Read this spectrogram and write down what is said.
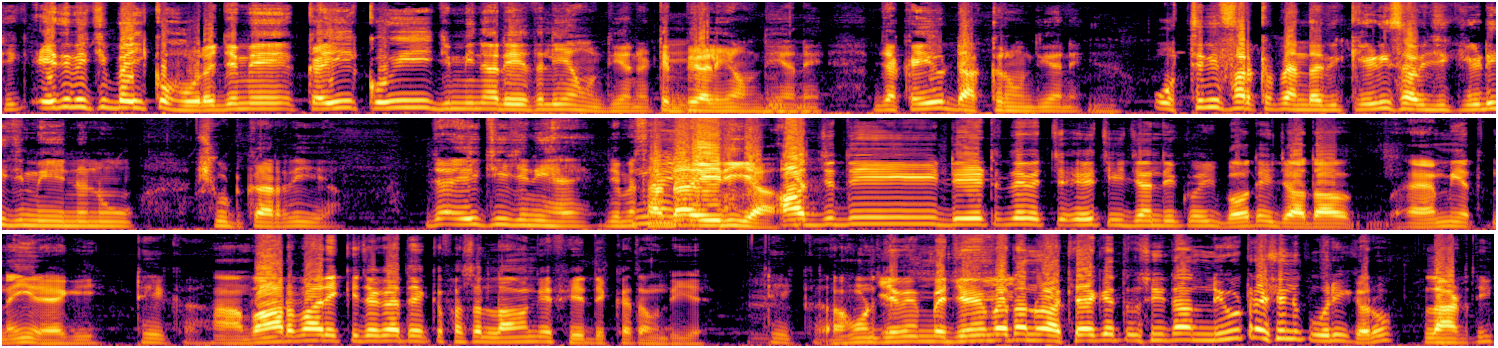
ਠੀਕ ਇਹਦੇ ਵਿੱਚ ਬਾਈ ਇੱਕ ਹੋਰ ਹੈ ਜਿਵੇਂ ਕਈ ਕੋਈ ਜ਼ਮੀਨਾਂ ਰੇਤਲੀਆਂ ਹੁੰਦੀਆਂ ਨੇ ਟਿੱਬੇ ਵਾਲੀਆਂ ਹੁੰਦੀਆਂ ਨੇ ਜਾਂ ਕਈ ਉਹ ਡਾਕਰ ਹੁੰਦੀਆਂ ਨੇ ਉੱਥੇ ਵੀ ਫ਼ਰਕ ਪੈਂਦਾ ਵੀ ਕਿਹੜੀ ਸਬਜ਼ੀ ਕਿਹੜੀ ਜ਼ਮੀਨ ਨੂੰ ਸ਼ੂਟ ਕਰ ਰਹੀ ਆ। ਜਾਂ ਇਹ ਚੀਜ਼ ਨਹੀਂ ਹੈ ਜਿਵੇਂ ਸਾਡਾ ਨਹੀਂ, ਏਰੀਆ ਅੱਜ ਦੀ ਡੇਟ ਦੇ ਵਿੱਚ ਇਹ ਚੀਜ਼ਾਂ ਦੀ ਕੋਈ ਬਹੁਤੀ ਜ਼ਿਆਦਾ ਅਹਿਮੀਅਤ ਨਹੀਂ ਰਹਿ ਗਈ। ਠੀਕ ਆ। ਹਾਂ ਵਾਰ-ਵਾਰ ਇੱਕ ਜਗ੍ਹਾ ਤੇ ਇੱਕ ਫਸਲ ਲਾਵਾਂਗੇ ਫਿਰ ਦਿੱਕਤ ਆਉਂਦੀ ਹੈ। ਠੀਕ ਤਾਂ ਆ ਹੁਣ ਜਿਵੇਂ ਮੈਂ ਜਿਵੇਂ ਮੈਂ ਤੁਹਾਨੂੰ ਆਖਿਆ ਕਿ ਤੁਸੀਂ ਤਾਂ ਨਿਊਟ੍ਰੀਸ਼ਨ ਪੂਰੀ ਕਰੋ ਪਲਾਂਟ ਦੀ।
